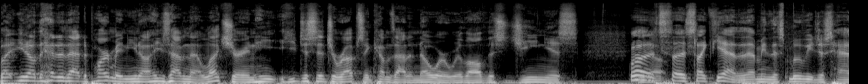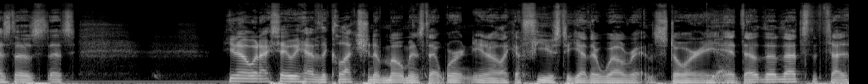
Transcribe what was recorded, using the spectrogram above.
but you know, the head of that department, you know, he's having that lecture and he he just interrupts and comes out of nowhere with all this genius. Well, you know. it's it's like yeah. I mean, this movie just has those. That's you know when I say we have the collection of moments that weren't you know like a fused together, well written story. Yeah. It, th- th- that's the type,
